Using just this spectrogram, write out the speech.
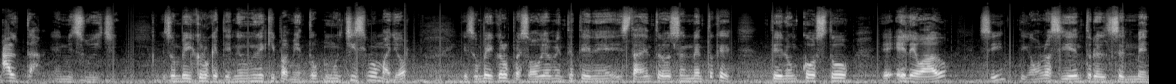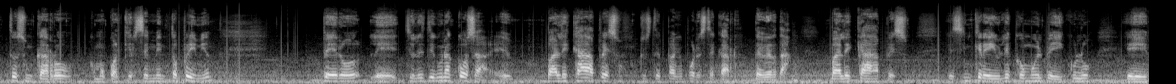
alta en Mitsubishi. Es un vehículo que tiene un equipamiento muchísimo mayor. Es un vehículo, pues obviamente tiene, está dentro de un segmento que tiene un costo eh, elevado ¿sí? digámoslo así, dentro del segmento. Es un carro como cualquier segmento premium. Pero yo les digo una cosa, eh, vale cada peso que usted pague por este carro, de verdad, vale cada peso. Es increíble cómo el vehículo eh,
